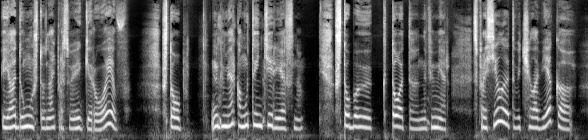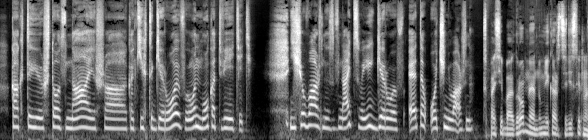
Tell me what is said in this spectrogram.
Я думаю, что знать про своих героев чтобы, например, кому-то интересно, чтобы кто-то, например, спросил этого человека, как ты что знаешь о каких-то героев, и он мог ответить. Еще важно знать своих героев. Это очень важно. Спасибо огромное. Ну, мне кажется, действительно,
